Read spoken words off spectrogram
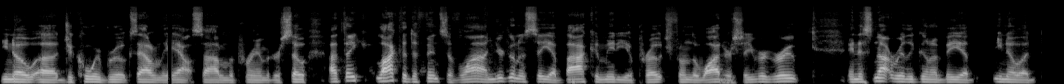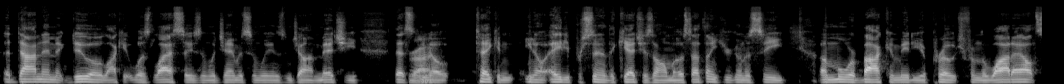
you know, uh, JaCorey Brooks out on the outside on the perimeter. So I think, like the defensive line, you're going to see a by committee approach from the wide receiver group, and it's not really going to be a you know a, a, dynamic duo like it was last season with Jameson Williams and John Metchie. That's right. you know taking you know 80% of the catches almost i think you're going to see a more by committee approach from the wideouts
